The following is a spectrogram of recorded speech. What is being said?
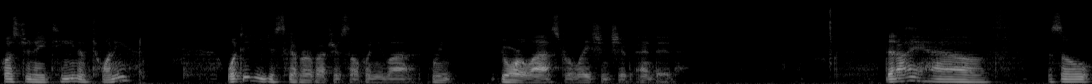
question 18 of 20. What did you discover about yourself when you last, when your last relationship ended? That I have, so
